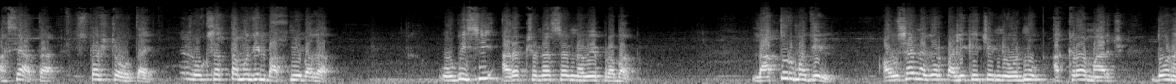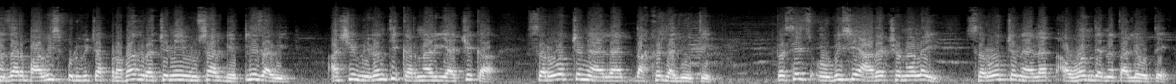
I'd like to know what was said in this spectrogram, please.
असे आता स्पष्ट होत आहे. लोकसत्तामधील बातमी बघा. ओबीसी आरक्षणासह नवे प्रभाग. लातूरमधील औसा नगरपालिकेची निवडणूक अकरा मार्च दोन हजार बावीस पूर्वीच्या प्रभाग रचनेनुसार घेतली जावी अशी विनंती करणारी याचिका सर्वोच्च न्यायालयात दाखल झाली होती. तसेच ओबीसी आरक्षणालाही सर्वोच्च न्यायालयात आव्हान देण्यात आले होते.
